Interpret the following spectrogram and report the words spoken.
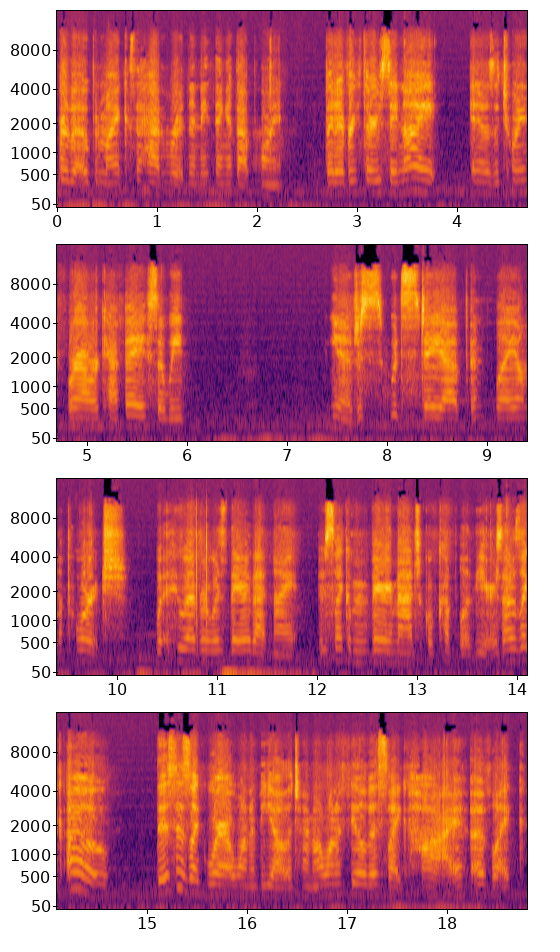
for the open mic because I hadn't written anything at that point. But every Thursday night, and it was a 24 hour cafe, so we, you know, just would stay up and play on the porch with whoever was there that night. It was like a very magical couple of years. I was like, oh, this is like where I want to be all the time. I want to feel this like high of like,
